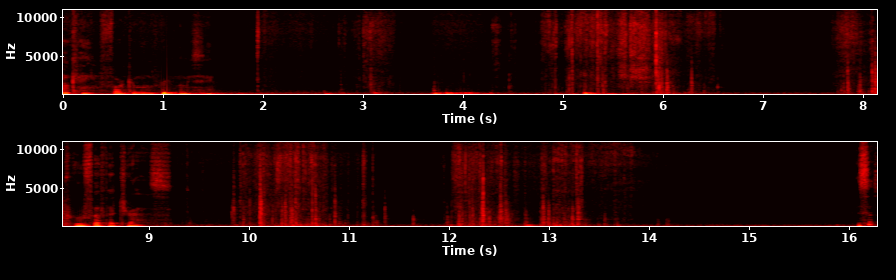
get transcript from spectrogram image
Okay, fork them over. Let me see. Proof of address. Is it?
